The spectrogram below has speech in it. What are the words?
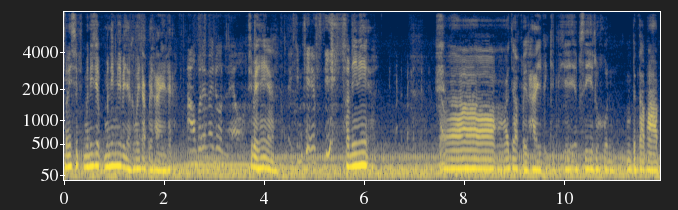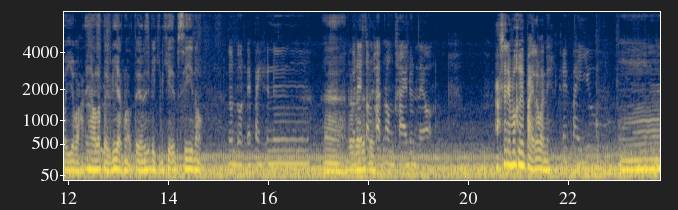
มื้อนี้สิมื้อนี้สิมื้อนี้มีเป็นอย่างคือไปอยากไปไทยแท้เอาไปได้ไปโดนแล้วที่ไปให้หยังไปกิน KFC คราวนี้นี่อ่าอยากไปไทยไปกิน KFC ทุกคน มันเป็นตาพาไปอยู่วะไอ้เฮาเราไปเวียกเนาะแต่เราจะไปกิน KFC เนาะโดนโดนๆได้ไปเท่านึงอ่าเดี๋ยวมาเราได้ได้สัมไปผัสหนองคายโดนแล้ว อะแสดงว่าเคยไปแล้ววันนี้เคยไปอยู่อืม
